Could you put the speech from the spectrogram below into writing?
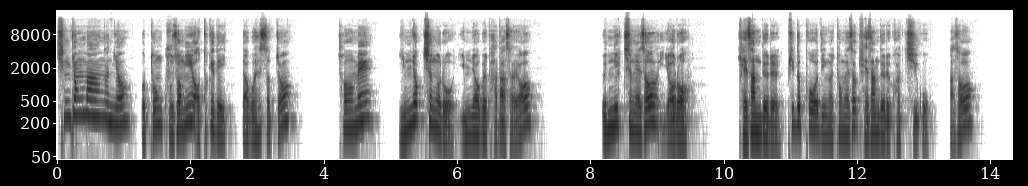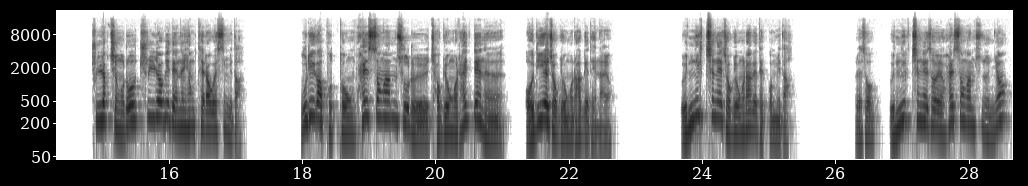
신경망은요, 보통 구성이 어떻게 돼 있다고 했었죠? 처음에 입력층으로 입력을 받아서요, 은닉층에서 여러 계산들을, 피드 포워딩을 통해서 계산들을 거치고 나서 출력층으로 출력이 되는 형태라고 했습니다. 우리가 보통 활성함수를 적용을 할 때는 어디에 적용을 하게 되나요? 은닉층에 적용을 하게 될 겁니다. 그래서 은닉층에서의 활성함수는요,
